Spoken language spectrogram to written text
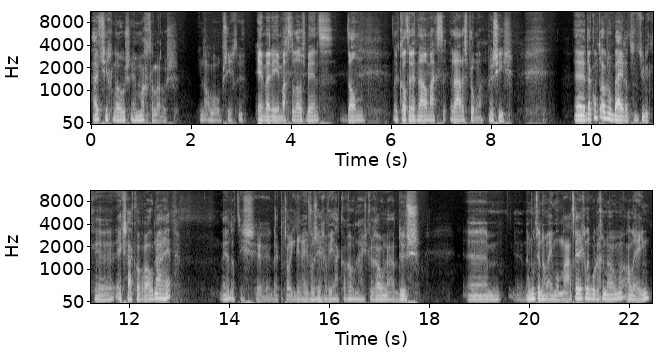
uitzichtloos en machteloos. In alle opzichten. En wanneer je machteloos bent, dan een kat in het nauw maakt rare sprongen. Precies. Uh, daar komt ook nog bij dat je natuurlijk uh, extra corona hebt. Ja, dat is, uh, daar zal iedereen van zeggen van ja, corona is corona, dus Um, er moeten nou eenmaal maatregelen worden genomen. Alleen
